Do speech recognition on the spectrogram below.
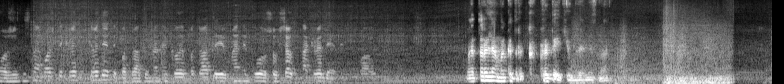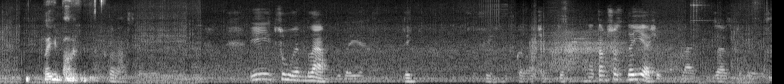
може, не знаю, може ти кредити потратив. У мене коли потратив, в мене було, що все на кредити впало. У мене кредитів, блядь, не знаю. Заїбали. Раз І цю емблемку дає. День. Коротше, не ну, там щось дає в емблемі. Зараз подивлюся.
